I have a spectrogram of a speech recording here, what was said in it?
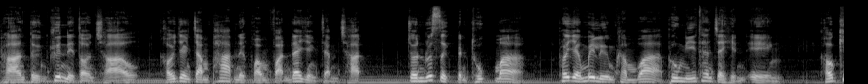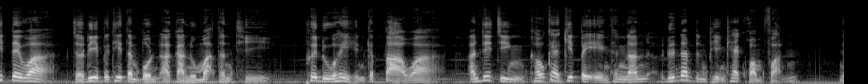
พรานตื่นขึ้นในตอนเช้า เขายังจำภาพในความฝันได้อย่างแจ่มชัด จนรู้สึกเป็นทุกข์มาก เพราะยังไม่ลืมคำว่าพรุ่งนี้ท่านจะเห็นเอง เขาคิดได้ว่าจะรีบไปที่ตำบลอาการนุมะทันที เพื่อดูให้เห็นกับตาว่า อันที่จริงเขาแค่คิดไปเองทั้งนั้น หรือนั่นเป็นเพียงแค่ความฝัน ใน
